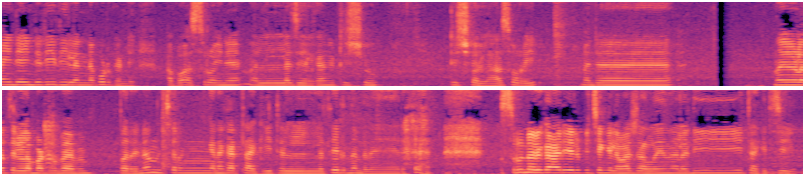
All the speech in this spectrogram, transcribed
അതിന്റെ അതിന്റെ രീതിയിൽ തന്നെ കൊടുക്കണ്ടേ? അപ്പോൾ അസ്രോയിന് നല്ല ജയിൽക്കാൻ ടിഷ്യൂ. ടിഷ്യൂ അല്ല സോറി മറ്റേ നീളത്തിലുള്ള ബട്ടർ പേപ്പറിനെ ഒന്ന് ചെറുങ്ങനെ കട്ടാക്കിയിട്ടെല്ലാം തരുന്നുണ്ട് നേരെ. അസ്രുവിനൊരു കാര്യം ഏൽപ്പിച്ചെങ്കിലും പക്ഷേ നല്ല നീറ്റാക്കിയിട്ട് ചെയ്യും.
